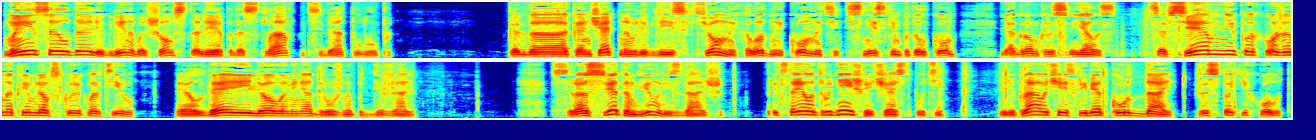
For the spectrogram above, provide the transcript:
мы с ЛД легли на большом столе, подослав под себя тулупы. Когда окончательно улеглись в темной холодной комнате с низким потолком, я громко рассмеялась. Совсем не похоже на кремлевскую квартиру. ЛД и Лева меня дружно поддержали. С рассветом двинулись дальше. Предстояла труднейшая часть пути. Переправа через хребет Курдай, жестокий холод,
